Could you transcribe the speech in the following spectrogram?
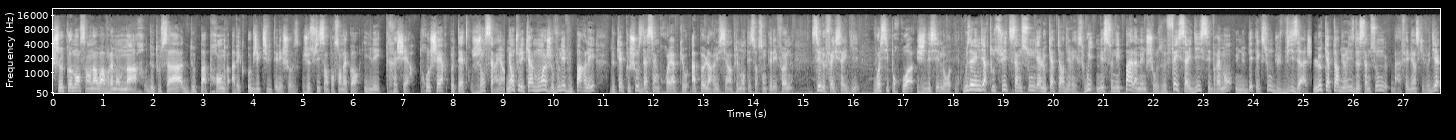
Je commence à en avoir vraiment marre de tout ça, de pas prendre avec objectivité les choses. Je suis 100% d'accord, il est très cher. Trop cher peut-être, j'en sais rien. Mais en tous les cas, moi je voulais vous parler de quelque chose d'assez incroyable que Apple a réussi à implémenter sur son téléphone, c'est le Face ID. Voici pourquoi j'ai décidé de le retenir. Vous allez me dire tout de suite, Samsung a le capteur d'iris. Oui, mais ce n'est pas la même chose. Le Face ID, c'est vraiment une détection du visage. Le capteur d'iris de Samsung bah, fait bien ce qu'il veut dire,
